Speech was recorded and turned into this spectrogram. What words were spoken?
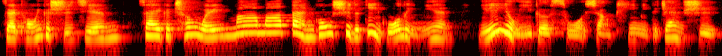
在同一个时间，在一个称为“妈妈办公室”的帝国里面，也有一个所向披靡的战士。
